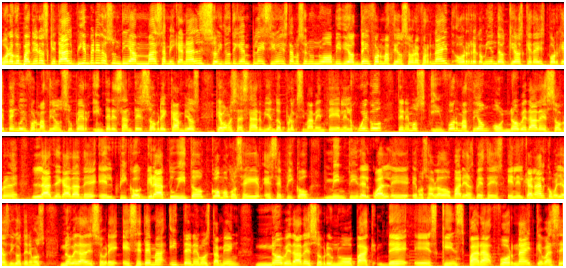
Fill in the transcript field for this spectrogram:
Bueno compañeros, ¿qué tal? Bienvenidos un día más a mi canal, soy Duty Gameplays y hoy estamos en un nuevo vídeo de información sobre Fortnite. Os recomiendo que os quedéis porque tengo información súper interesante sobre cambios que vamos a estar viendo próximamente en el juego. Tenemos información o novedades sobre la llegada del pico gratuito, cómo conseguir ese pico Minty del cual eh, hemos hablado varias veces en el canal. Como ya os digo, tenemos novedades sobre ese tema y tenemos también novedades sobre un nuevo pack de eh, skins para Fortnite que va a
